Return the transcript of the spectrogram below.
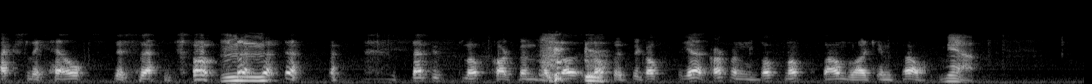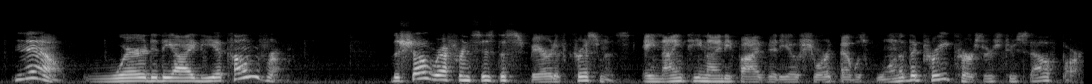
actually helps this episode. Mhm. that it's not Cartman that does, does it because yeah, Cartman does not sound like himself. Yeah. Now, where did the idea come from? The show references The Spirit of Christmas, a 1995 video short that was one of the precursors to South Park.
